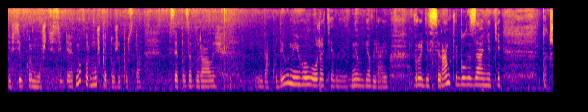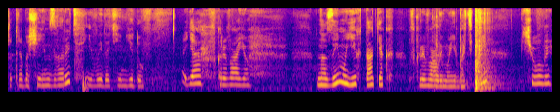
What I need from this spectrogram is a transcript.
І всі в кормушці сидять. Ну, кормушка теж пуста. Все позабирали. Да, куди вони його ложать, я не, не уявляю. Вроді всі рамки були зайняті, так що треба ще їм зварити і видати їм їду. Я вкриваю на зиму їх так, як вкривали мої батьки пчоли,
